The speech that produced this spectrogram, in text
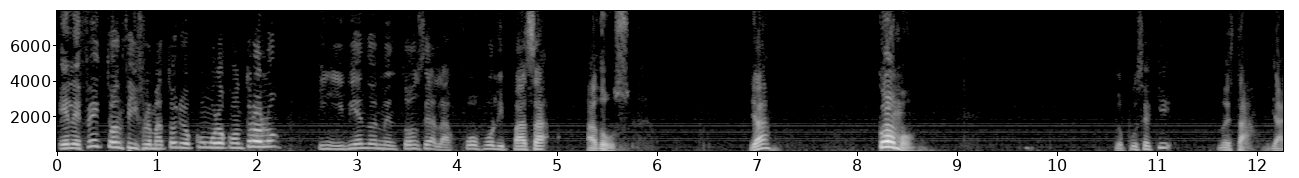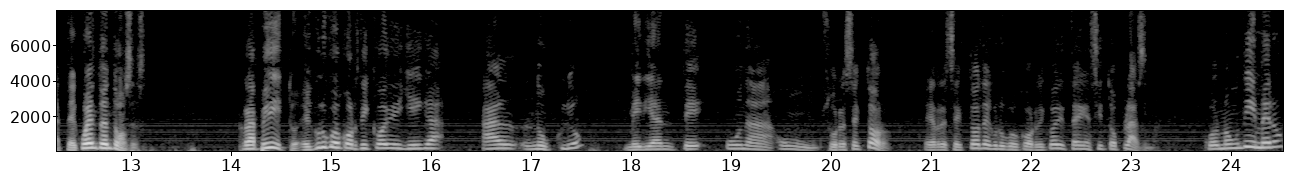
El efecto antiinflamatorio, ¿cómo lo controlo? Inhibiéndome entonces a la fosfolipasa A2. ¿Ya? ¿Cómo? Lo puse aquí, no está. Ya, te cuento entonces. Rapidito, el glucocorticoide llega al núcleo mediante un, su receptor. El receptor del glucocorticoide está en el citoplasma. Forma un dímero,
